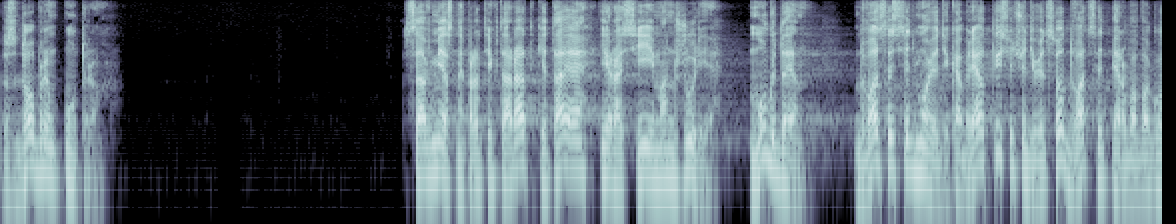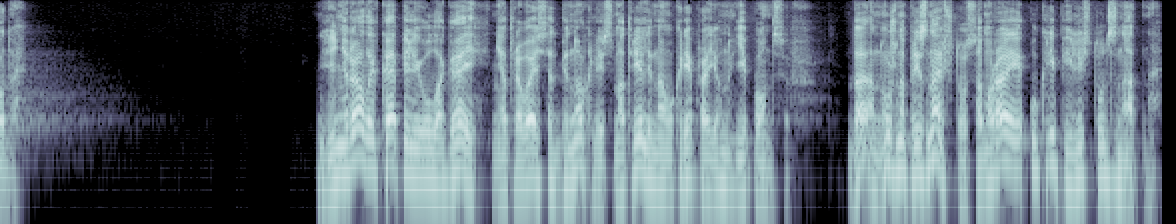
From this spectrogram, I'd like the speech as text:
С добрым утром. Совместный протекторат Китая и России Манчжурия. Мугден. 27 декабря 1921 года. Генералы Капель и Улагай, не отрываясь от биноклей, смотрели на укрепрайон японцев. Да, нужно признать, что самураи укрепились тут знатно.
